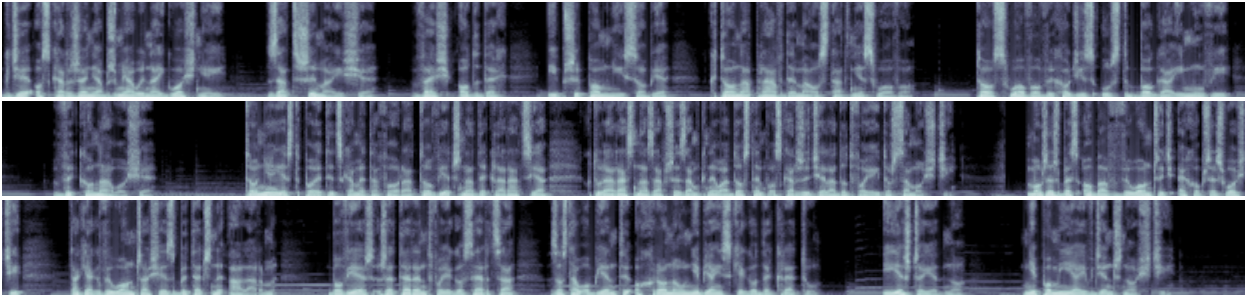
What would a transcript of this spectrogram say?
gdzie oskarżenia brzmiały najgłośniej, zatrzymaj się, weź oddech i przypomnij sobie, kto naprawdę ma ostatnie słowo. To słowo wychodzi z ust Boga i mówi: Wykonało się. To nie jest poetycka metafora, to wieczna deklaracja, która raz na zawsze zamknęła dostęp oskarżyciela do Twojej tożsamości. Możesz bez obaw wyłączyć echo przeszłości, tak jak wyłącza się zbyteczny alarm, bo wiesz, że teren Twojego serca został objęty ochroną niebiańskiego dekretu. I jeszcze jedno, nie pomijaj wdzięczności.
